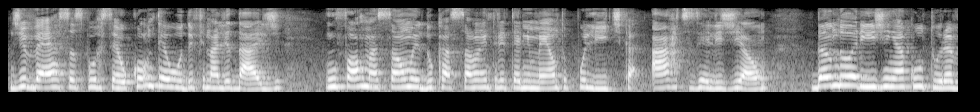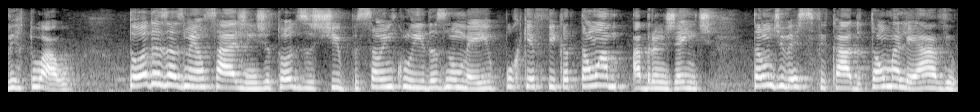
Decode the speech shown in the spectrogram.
diversas por seu conteúdo e finalidade, informação, educação, entretenimento, política, artes e religião, dando origem à cultura virtual. Todas as mensagens de todos os tipos são incluídas no meio porque fica tão abrangente tão diversificado, tão maleável,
